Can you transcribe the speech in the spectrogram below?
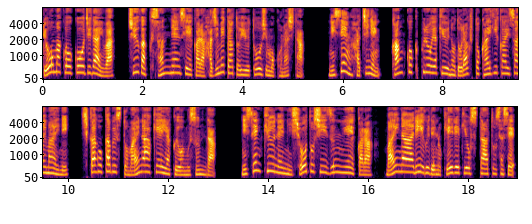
龍馬高校時代は中学3年生から始めたという投手もこなした。2008年、韓国プロ野球のドラフト会議開催前にシカゴカブスとマイナー契約を結んだ。2009年にショートシーズン A からマイナーリーグでの経歴をスタートさせ、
